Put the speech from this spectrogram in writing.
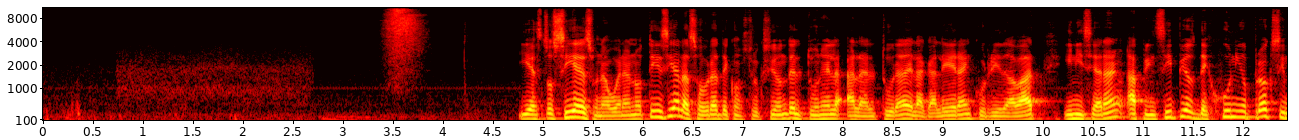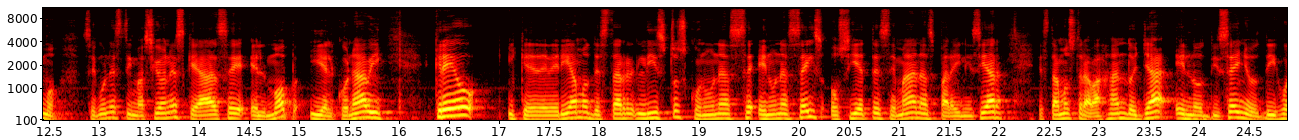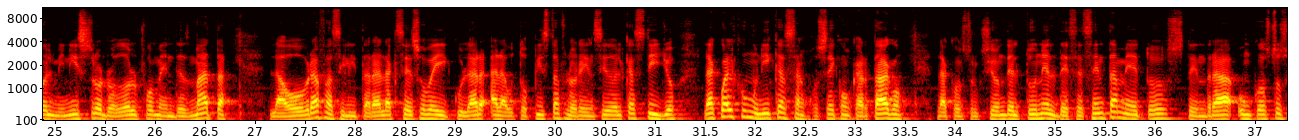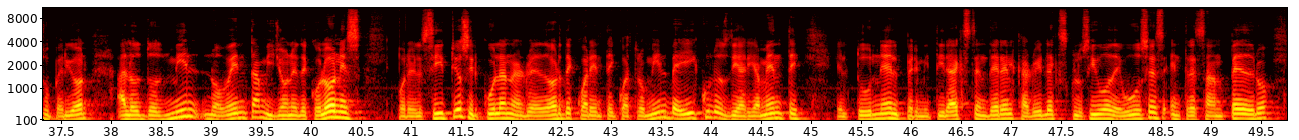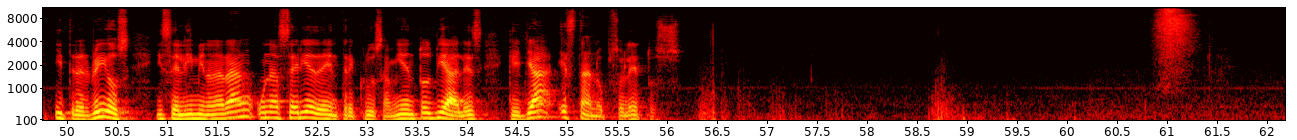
Y esto sí es una buena noticia, las obras de construcción del túnel a la altura de la galera en Curridabat iniciarán a principios de junio próximo, según estimaciones que hace el MOP y el CONAVI. Creo y que deberíamos de estar listos con unas, en unas seis o siete semanas para iniciar. Estamos trabajando ya en los diseños, dijo el ministro Rodolfo Méndez Mata. La obra facilitará el acceso vehicular a la autopista Florencio del Castillo, la cual comunica San José con Cartago. La construcción del túnel de 60 metros tendrá un costo superior a los 2.090 millones de colones. Por el sitio circulan alrededor de 44 mil vehículos diariamente. El túnel permitirá extender el carril exclusivo de buses entre San Pedro y Tres Ríos y se eliminarán una serie de entrecruzamientos viales que ya están obsoletos.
